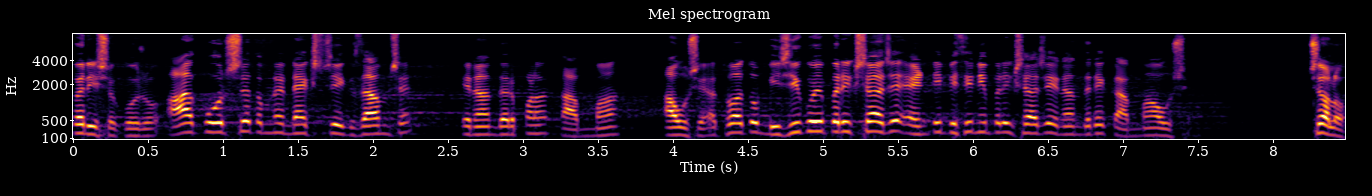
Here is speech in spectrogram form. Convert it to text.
કરી શકો છો. આ કોર્સ છે, તમને નેક્સ્ટ જે એક્ઝામ છે, એના અંદર પણ કામમાં આવશે. અથવા તો બીજી કોઈ પરીક્ષા છે એનટીપીસીની પરીક્ષા છે, એના અંદર એ કામમાં આવશે. ચલો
